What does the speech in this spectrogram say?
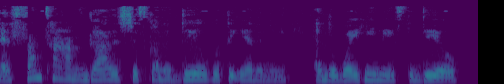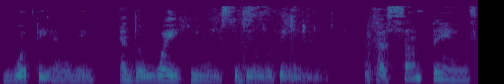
And sometimes God is just going to deal with the enemy and the way he needs to deal with the enemy and the way he needs to deal with the enemy. Because some things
